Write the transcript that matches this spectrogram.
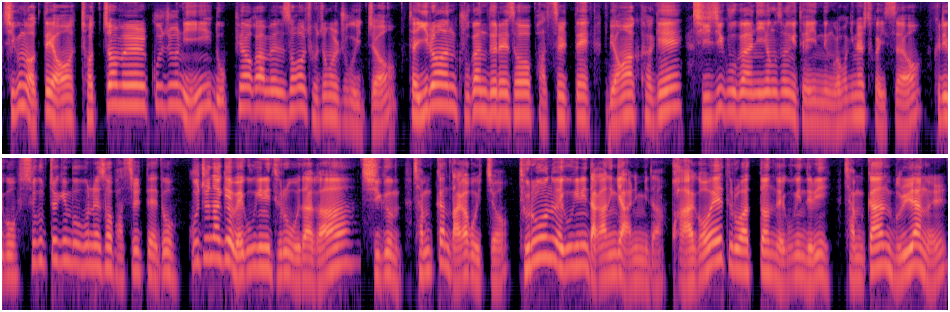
지금은 어때요? 저점을 꾸준히 높여가면서 조정을 주고 있죠. 자, 이 러한 구간들에서 봤을 때 명확하게 지지 구간이 형성이 돼 있는 걸 확인할 수가 있어요. 그리고 수급적인 부분에서 봤을 때도 꾸준하게 외국인이 들어오다가 지금 잠깐 나가고 있죠. 들어온 외국인이 나가는 게 아닙니다. 과거에 들어왔던 외국인들이 잠깐 물량을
